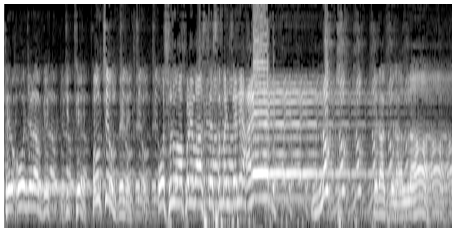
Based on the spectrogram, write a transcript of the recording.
پھر وہ جڑا جتھے پہنچے ہوں اس نو اپنے واسطے سمجھدے نے سمجھتے ہیں پھر آخر اللہ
